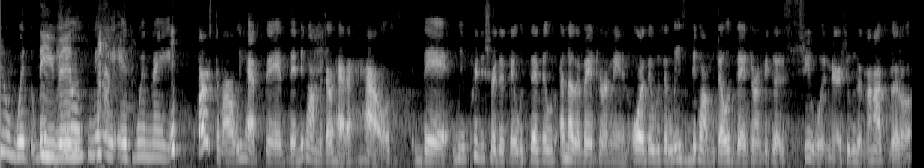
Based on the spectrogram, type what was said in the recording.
you, what, what kills me is when they. First of all, we have said that Big Mama Joe had a house that we're pretty sure that there was that there was another bedroom in, or there was at least Big Mama Joe's bedroom because she wasn't there; she was in the hospital.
